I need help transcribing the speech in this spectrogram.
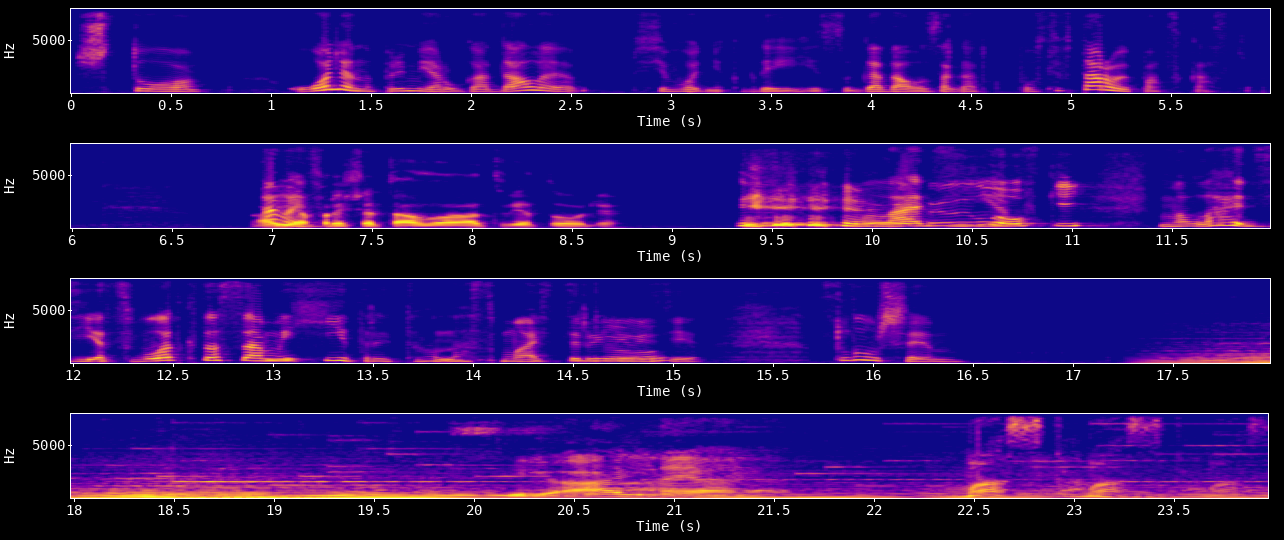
что Оля, например, угадала сегодня, когда я ей загадала загадку после второй подсказки. А я Давайте. прочитал ответ Оли. Молодец. Ловкий. Молодец. Вот кто самый хитрый-то у нас мастер иллюзии. Слушаем. Сериальная маска. Маска. Маска.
